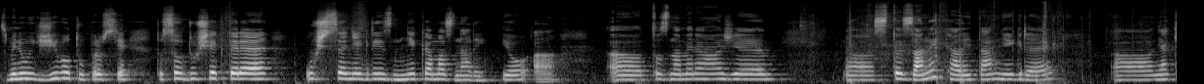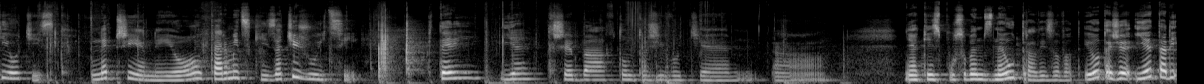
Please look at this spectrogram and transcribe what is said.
z minulých životů prostě. To jsou duše, které už se někdy s někama znali. Jo? A, a to znamená, že a, jste zanechali tam někde nějaký otisk, nepříjemný, jo, karmický, zatěžující, který je třeba v tomto životě uh, nějakým způsobem zneutralizovat. Jo? Takže je tady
